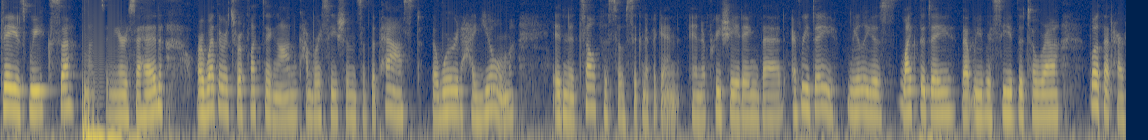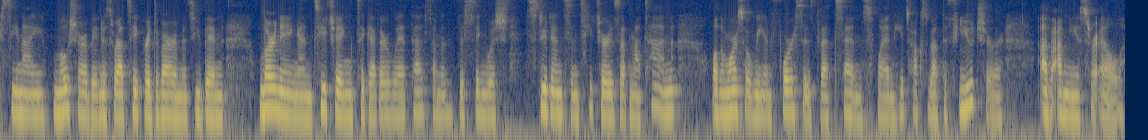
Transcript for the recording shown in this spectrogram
days, weeks, uh, months, and years ahead, or whether it's reflecting on conversations of the past, the word Hayom in itself is so significant and appreciating that every day really is like the day that we receive the Torah, both at Har Sinai, Moshe Rabbeinu, throughout Sefer Devarim, as you've been learning and teaching together with uh, some of the distinguished students and teachers of Matan, all the more so reinforces that sense when he talks about the future of Am Yisrael,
